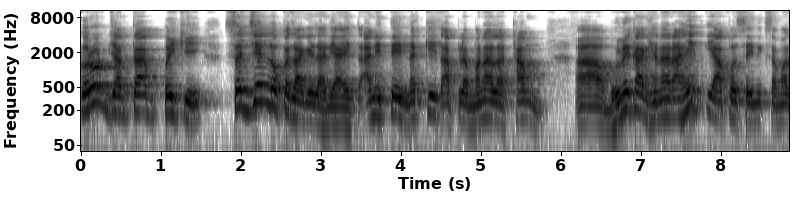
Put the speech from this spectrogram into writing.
करोड जनतापैकी सज्जन लोक जागे झाले आहेत आणि ते नक्कीच आपल्या मनाला ठाम भूमिका घेणार आहेत की आपण सैनिक समाज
